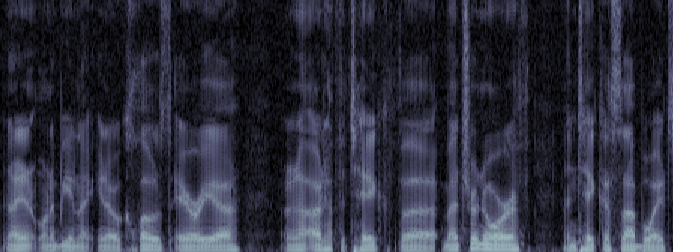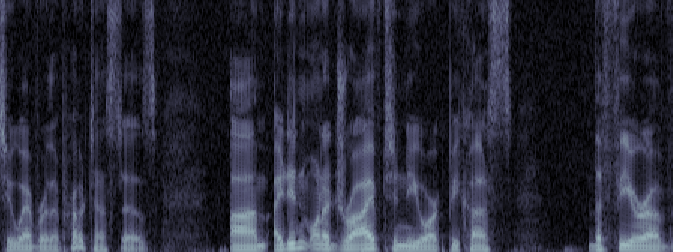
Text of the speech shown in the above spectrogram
and I didn't want to be in a you know closed area. And I'd have to take the Metro North and take a subway to wherever the protest is. Um, I didn't want to drive to New York because the fear of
